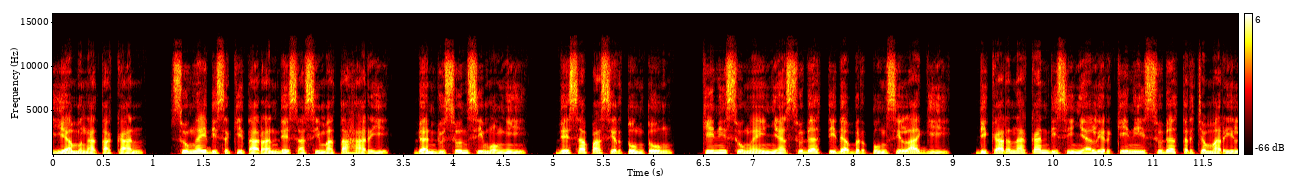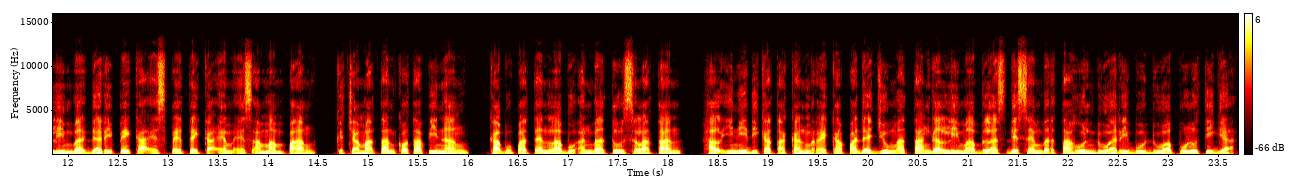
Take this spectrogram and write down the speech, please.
ia mengatakan, sungai di sekitaran desa Simatahari, dan Dusun Simongi, desa Pasir Tungtung, kini sungainya sudah tidak berfungsi lagi, dikarenakan disinyalir kini sudah tercemari limbah dari PKSPT KMS Amampang, Kecamatan Kota Pinang, Kabupaten Labuan Batu Selatan, hal ini dikatakan mereka pada Jumat tanggal 15 Desember tahun 2023.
